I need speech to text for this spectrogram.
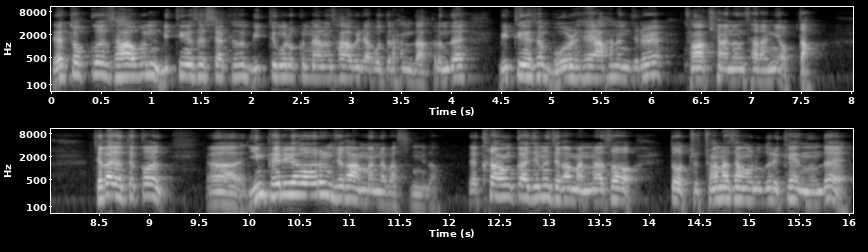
네트워크 사업은 미팅에서 시작해서 미팅으로 끝나는 사업이라고들 한다. 그런데 미팅에서 뭘 해야 하는지를 정확히 아는 사람이 없다. 제가 여태껏 어, imperial은 제가 안 만나봤습니다. crown까지는 제가 만나서 또 저- 전화상으로도 이렇게 했는데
